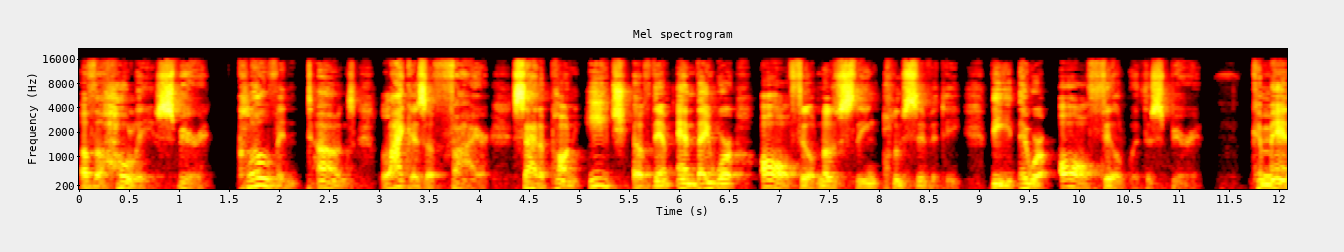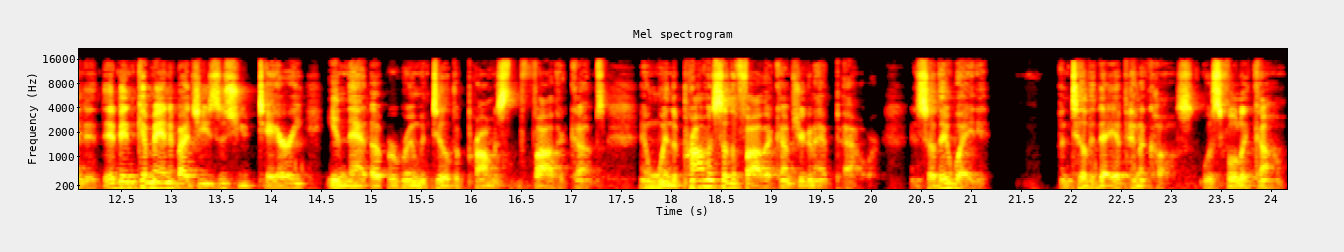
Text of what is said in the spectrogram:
of the Holy Spirit. Cloven tongues like as a fire sat upon each of them and they were all filled. Notice the inclusivity. The, they were all filled with the Spirit commanded. They'd been commanded by Jesus, you tarry in that upper room until the promise of the Father comes. And when the promise of the Father comes, you're going to have power. And so they waited until the day of Pentecost was fully come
